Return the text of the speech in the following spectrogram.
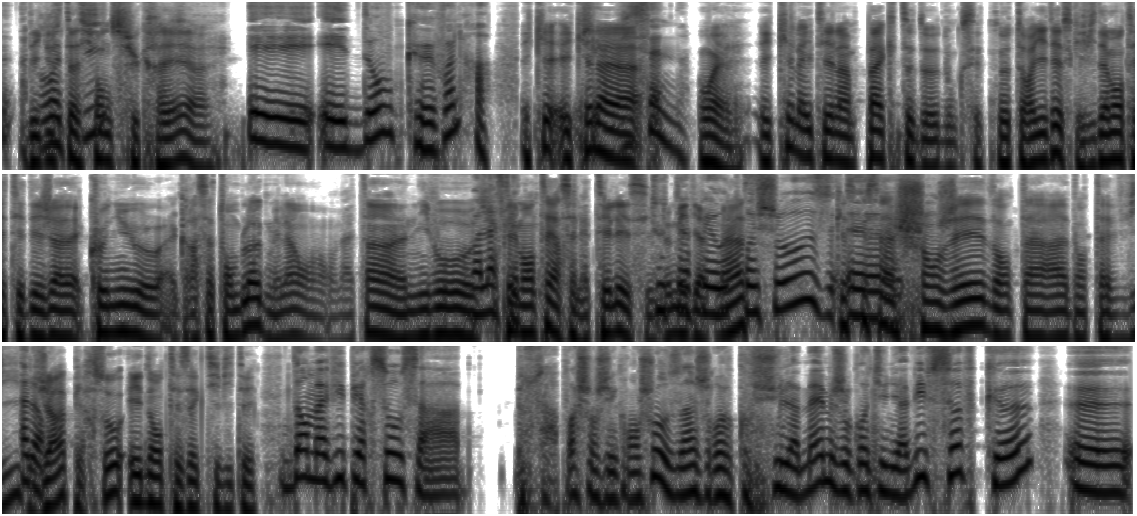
Dégustation de sucré. Euh. Et, donc, euh, voilà. Et, quel a... Ouais. et quel a été l'impact de donc, cette notoriété? Parce qu'évidemment, tu étais déjà connu grâce à ton blog, mais là, on, atteint un niveau supplémentaire. C'est la télé, c'est le média de masse. autre chose. Qu'est-ce que ça a euh, changé dans ta, dans ta vie, déjà, perso, et dans tes activités? Dans ma vie perso, ça a ça n'a pas changé grand-chose. Hein. Je, suis la même, je continue à vivre, sauf que euh,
